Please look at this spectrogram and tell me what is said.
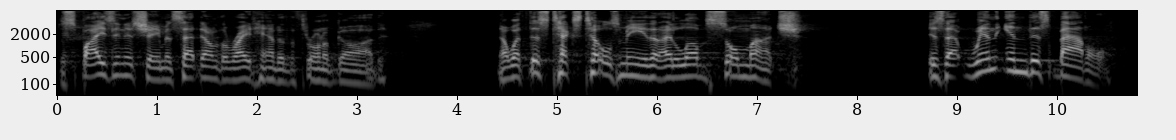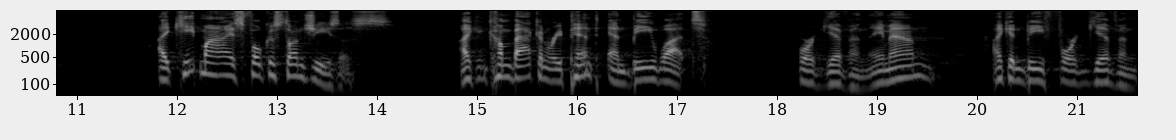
despising its shame, and sat down at the right hand of the throne of God. Now, what this text tells me that I love so much is that when in this battle, I keep my eyes focused on Jesus, I can come back and repent and be what? Forgiven. Amen? I can be forgiven.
